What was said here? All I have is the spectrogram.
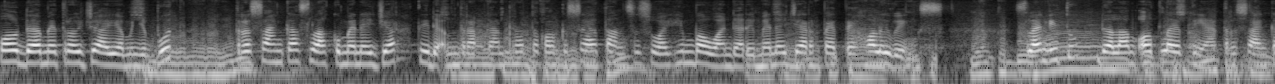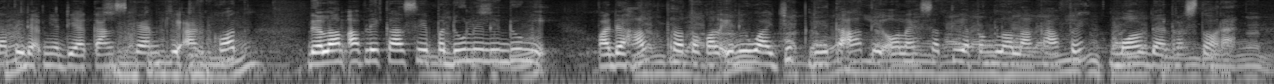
Polda Metro Jaya menyebut tersangka selaku manajer tidak menerapkan protokol kesehatan sesuai himbauan dari manajer PT Holy Wings. Selain itu, dalam outletnya tersangka tidak menyediakan scan QR Code dalam aplikasi Peduli Lindungi. Padahal protokol ini wajib ditaati oleh setiap pengelola kafe, mall, dan restoran.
